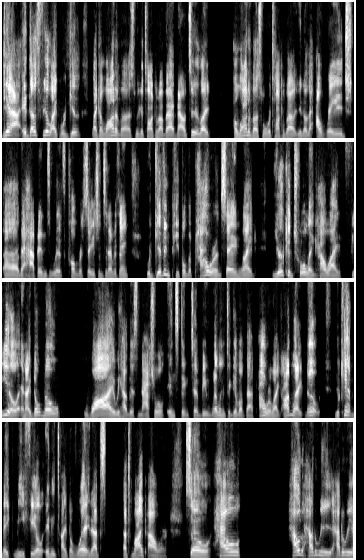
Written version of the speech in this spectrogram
yeah, it does feel like we're give like a lot of us, we could talk about that now too. Like a lot of us, when we're talking about, you know, the outrage uh, that happens with conversations and everything, we're giving people the power and saying, like, you're controlling how I feel. And I don't know why we have this natural instinct to be willing to give up that power. Like, I'm like, no, you can't make me feel any type of way. That's that's my power. So how how how do we how do we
